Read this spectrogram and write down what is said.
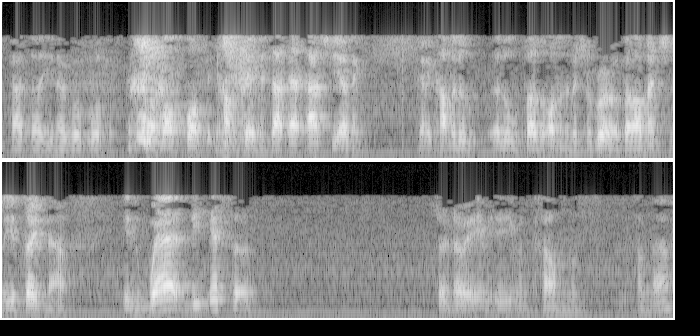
in fact, uh, you know, what, what, whilst it comes in, it's that, actually, I think, going to come a little, a little further on in the Mishnah Berurah, but I'll mention the Yisod now, is where the Issa, so no, it, it even comes, it come now?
